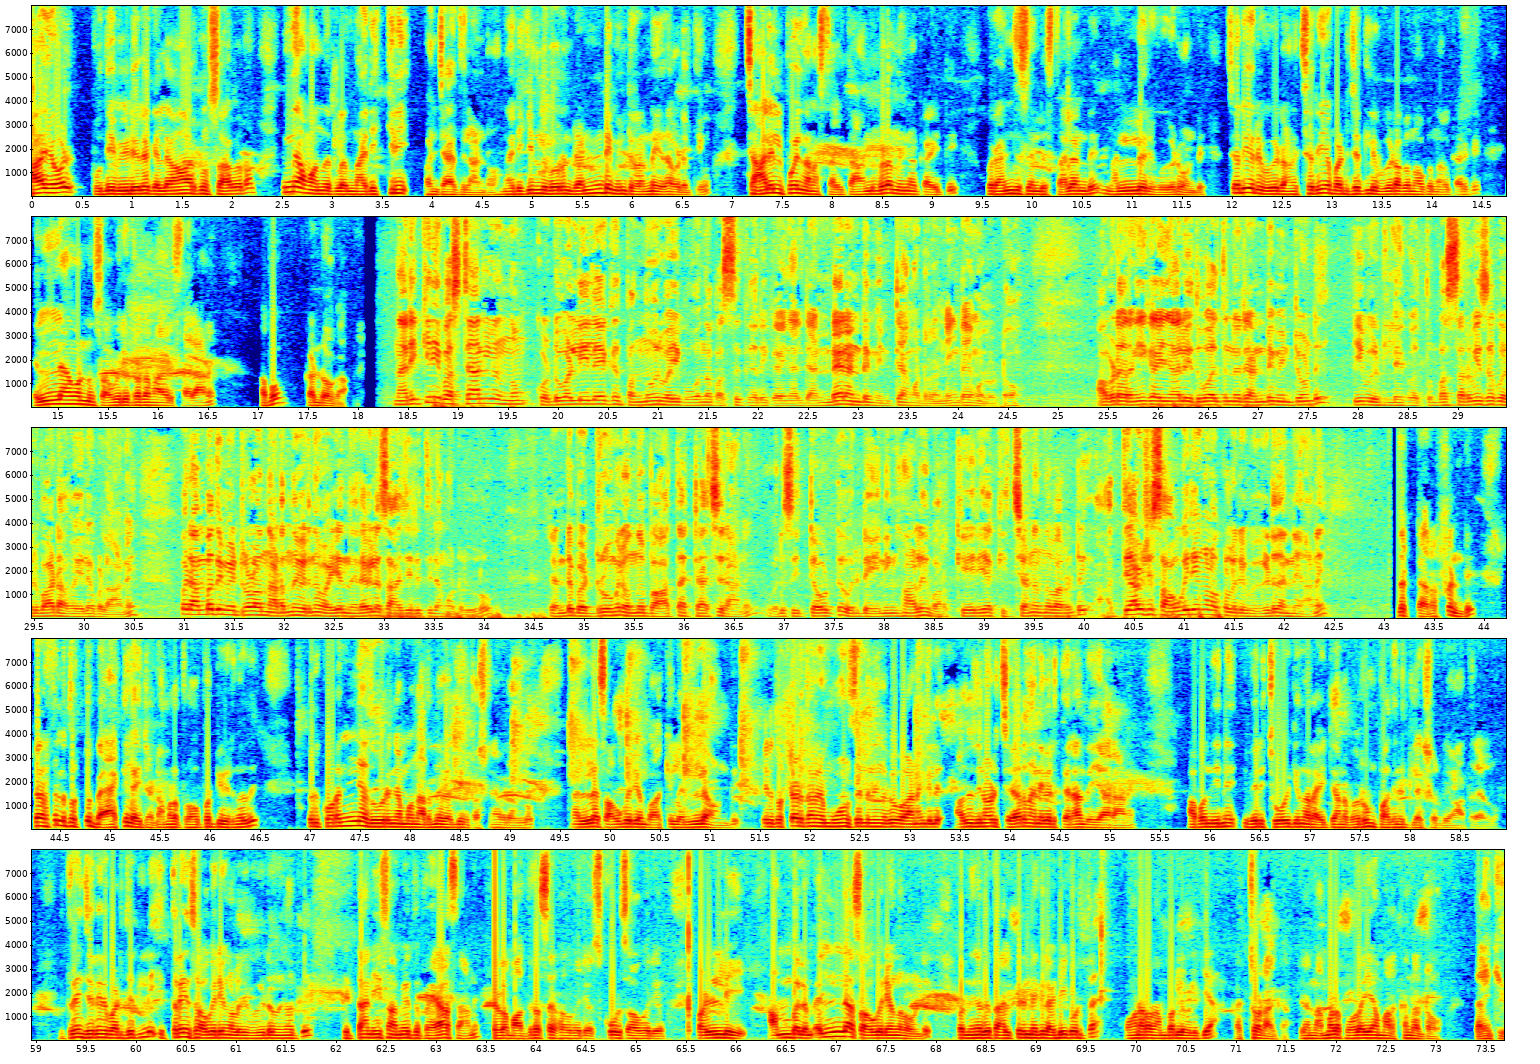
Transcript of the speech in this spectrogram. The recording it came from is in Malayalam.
ഹായ് ഓൾ പുതിയ വീഡിയോയിലേക്ക് എല്ലാവർക്കും സ്വാഗതം. ഇന്ന് ഞാൻ വന്നിട്ടുള്ളത് നരിക്കിനി പഞ്ചായത്തിലാണ് കേട്ടോ നരിക്കിനി വെറും രണ്ട് മിനിറ്റ് റൺ ചെയ്ത് അവിടെ എത്തിയും ചാലിൽപ്പോയിൽ എന്ന് പറഞ്ഞ സ്ഥലത്താണ്. ഇവിടെ നിങ്ങൾക്കായിട്ട് ഒരു അഞ്ച് സെന്റ് സ്ഥലമുണ്ട്. നല്ലൊരു വീടുമുണ്ട്. ചെറിയൊരു വീടാണ്. ചെറിയ ബഡ്ജറ്റിൽ വീടൊക്കെ നോക്കുന്ന ആൾക്കാർക്ക് എല്ലാം കൊണ്ടും സൗകര്യപ്രദമായ ഒരു സ്ഥലമാണ്. അപ്പം കണ്ടുനോക്കാം നരിക്കിനി ബസ് സ്റ്റാൻഡിൽ നിന്നും കൊടുവള്ളിയിലേക്ക് പന്നൂർ വഴി പോകുന്ന ബസ് കയറി കഴിഞ്ഞാൽ രണ്ടേ രണ്ട് മിനിറ്റ് അങ്ങോട്ട് റണ്ണിങ് ടൈം ഉള്ളൂ കേട്ടോ അവിടെ ഇറങ്ങിക്കഴിഞ്ഞാൽ ഇതുപോലെ തന്നെ രണ്ട് മിനിറ്റ് കൊണ്ട് ഈ വീട്ടിലേക്ക് എത്തും. ബസ് സർവീസൊക്കെ ഒരുപാട് അവൈലബിൾ ആണ്. ഒരു അമ്പത് മീറ്ററോളം നടന്നു വരുന്ന വഴി നിലവിലെ സാഹചര്യത്തിൽ അങ്ങോട്ടുള്ളൂ. രണ്ട് ബെഡ്റൂമിൽ ഒന്ന് ബാത്ത് അറ്റാച്ച്ഡ് ആണ്. ഒരു സിറ്റ് ഔട്ട് ഒരു dining hall work area kitchen എന്ന് പറഞ്ഞിട്ട് അത്യാവശ്യ സൗകര്യങ്ങളൊക്കെ ഉള്ളൊരു വീട് തന്നെയാണ്. ടെറഫ് ഉണ്ട്. ടെറഫിന്റെ തൊട്ട് ബാക്കിലായിട്ടാണ് നമ്മളെ പ്രോപ്പർട്ടി വരുന്നത്. ഒരു കുറഞ്ഞ ദൂരം നമ്മൾ നടന്നു വേണ്ട ഒരു പ്രശ്നം ഇവിടെ ഉള്ളൂ. നല്ല സൗകര്യം ബാക്കിയുള്ള എല്ലാം ഉണ്ട്. പിന്നെ തൊട്ടടുത്ത് തന്നെ മൂന്ന് സെന്റ് നിങ്ങൾക്ക് വേണമെങ്കിൽ അത് ഇതിനോട് ചേർന്ന് തന്നെ ഇവർ തരാൻ തയ്യാറാണ്. അപ്പം ഇതിന് ഇവർ ചോദിക്കുന്ന റേറ്റാണ് വെറും പതിനെട്ട് ലക്ഷം രൂപ മാത്രമേ ഉള്ളൂ. ഇത്രയും ചെറിയൊരു ബഡ്ജറ്റിൽ ഇത്രയും സൗകര്യങ്ങളൊരു വീട് നിങ്ങൾക്ക് കിട്ടാൻ ഈ സമയത്ത് പ്രയാസമാണ്. ഉള്ള മദ്രസ സൗകര്യം സ്കൂൾ സൗകര്യം പള്ളി അമ്പലം എല്ലാ സൗകര്യങ്ങളും ഉണ്ട്. അപ്പോൾ നിങ്ങൾക്ക് താല്പര്യം ഉണ്ടെങ്കിൽ അടി കൊടുത്ത ഓണറെ നമ്പറിൽ വിളിക്കുക. കച്ചവടാക്കുക പിന്നെ നമ്മളെ ഫോളോ ചെയ്യാൻ മറക്കണ്ട കേട്ടോ താങ്ക്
